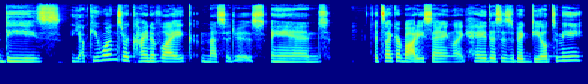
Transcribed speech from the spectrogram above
these yucky ones are kind of like messages. And it's like our body saying, like, hey, this is a big deal to me.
